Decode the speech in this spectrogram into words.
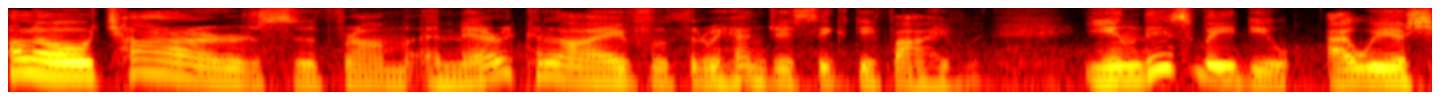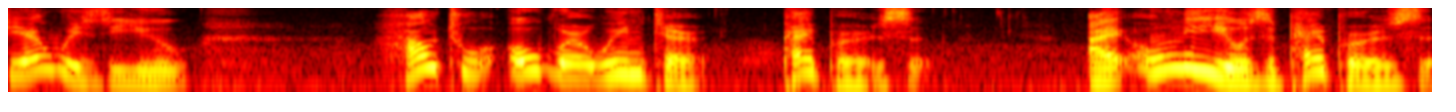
Hello, Charles from American Life 365. In this video, I will share with you how to overwinter peppers. I only use peppers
